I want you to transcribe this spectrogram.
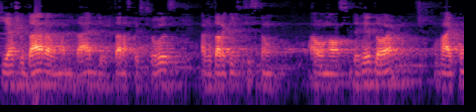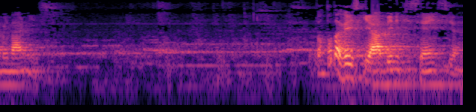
de ajudar a humanidade, de ajudar as pessoas, ajudar aqueles que estão ao nosso derredor, vai culminar nisso. Então, toda vez que há beneficência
